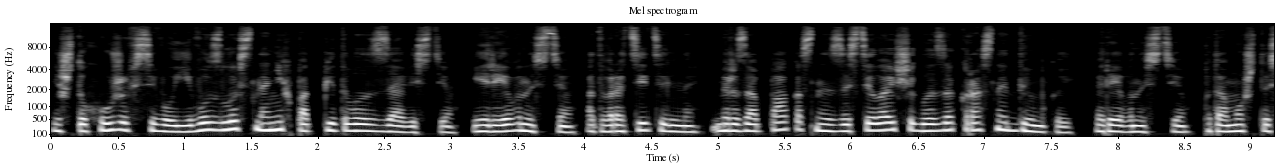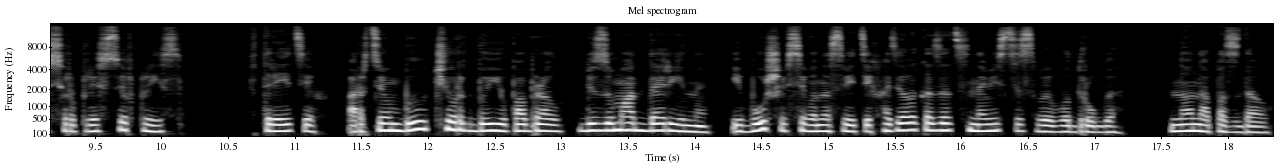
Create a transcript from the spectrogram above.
И что хуже всего, его злость на них подпитывалась завистью и ревностью, отвратительной, мерзопакостной, застилающей глаза красной дымкой. Ревностью, потому что сюрприз-сюрприз. В-третьих, Артём был, черт бы ее побрал, без ума от Дарины, и больше всего на свете хотел оказаться на месте своего друга. Но он опоздал.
